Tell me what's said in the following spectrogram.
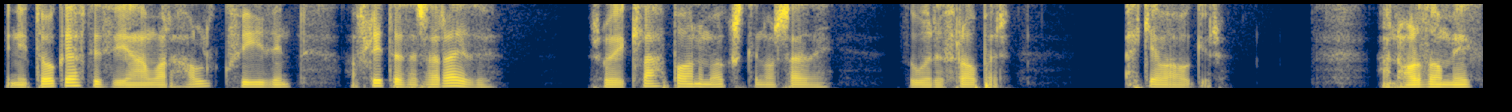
En ég tók eftir því að hann var hálf kvíðinn að flytja þessa ræðu. Svo ég klappa á hann um aukslinn og sagði, þú verið frábær, ekki af ágjur. Hann horfði á mig,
